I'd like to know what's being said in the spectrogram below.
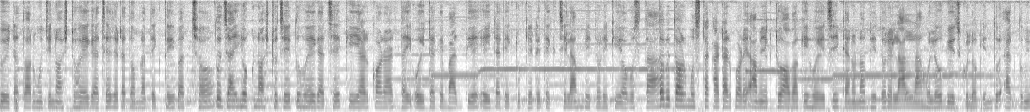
দুইটা তরমুজই নষ্ট হয়ে গেছে, যেটা তোমরা দেখতেই পাচ্ছ। তো যাই হোক, নষ্ট যেহেতু হয়ে গেছে, কি আর করার? তাই ওইটাকে বাদ দিয়ে এইটাকে একটু কেটে দেখছিলাম, ভিতরে কি অবস্থা? তবে তরমুজটা কাটার পরে আমি একটু অবাকই হয়েছি, কেননা ভিতরে লাল না হলেও বীজগুলো কিন্তু একদমই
